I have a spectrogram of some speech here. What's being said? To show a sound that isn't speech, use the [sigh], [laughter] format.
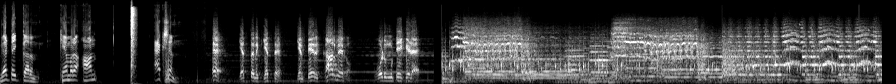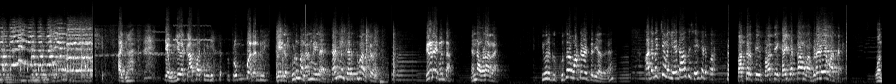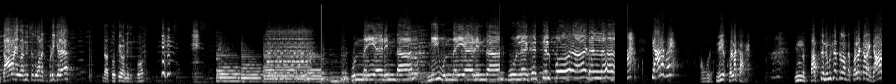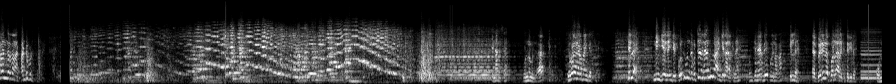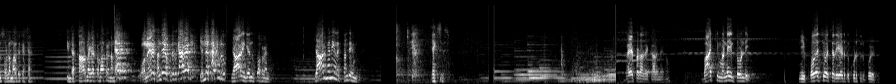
Vettaikaran. Camera on. Action ஏ, எத்தனுக்கு எத்த? என் பேரு கார்மேகம். ஓடு முட்டையை கீழே. ஐயா என் உயிரை காப்பாத்துனீங்க. ரொம்ப நன்றி. எங்க குடும்ப நன்மையில கண்ணும் கருத்துமா இருக்கிறது. திருடை வந்தா. என்ன உளர்ற இவருக்கு குதிரை ஓட்டவே தெரியாது. அதை வச்சு அவன் ஏதாவது செய்திட போறான். பத்திரத்தையும் பணத்தையும் கைப்பற்றாம நான் விடவே மாட்டேன். உன் தாவணி வர்ணிச்சது உனக்கு பிடிக்கல? இந்த தொப்பி வர்ணிச்சிட்டு போ. [laughs] உன்னை அறிந்தால் நீ உன்னை அறிந்தால் உலகத்தில் போராடலாம் யாரவன் அவன் ஒரு பெரிய கொள்ளைக்காரன். இன்னும் பத்து நிமிஷத்துல அந்த கொள்ளைக்காரன் யாருங்கிறத நான் கண்டுபிடிச்சிடுறேன். ஒண்ணும் இல்ல இவ்வளவு நேரமா இங்க இருக்கு இல்ல நீங்க நீங்க கொண்டு வந்து விட்டதுல இருந்து நான் இருக்கிறேன். கொஞ்ச நேரம் போயினா இல்ல வெளியில போனா எனக்கு தெரியல. ஒண்ணு சொல்ல மறந்துட்டேன் சார் இந்த மாத்திரம் நம்ம உன் மேல சந்தேகப்பட்டதுக்காக என்ன காட்டி யாரும் இங்க இருந்து போக வேண்டாம். யார் மேலே எனக்கு சந்தேகம் இல்லை. எக்ஸஸ் பயப்படாத கார்மேகம் பாக்கி மண்ணையும் தோண்டி நீ புதைச்சு வச்சதை எடுத்து கொடுத்துட்டு போயிடு.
